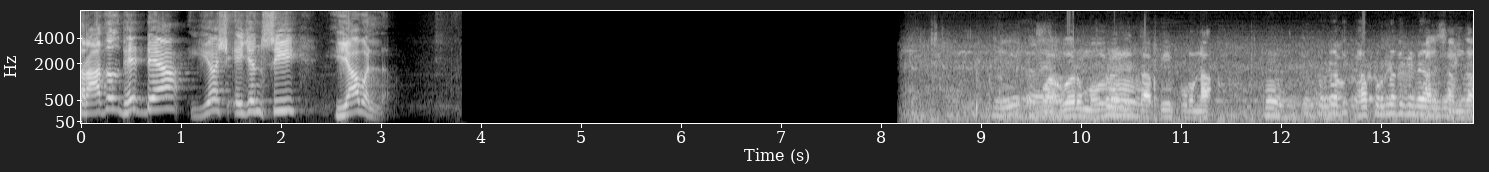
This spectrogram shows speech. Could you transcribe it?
तर आजच भेट द्या यश एजन्सी यावल. वाघोर मोर आणि तापी पूर्णा. हो पूर्ण ती- हा पूर्ण तिकडे आणि समजा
